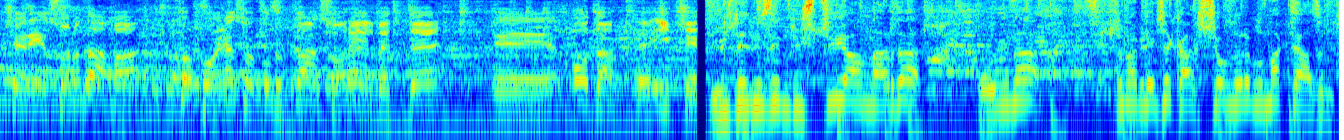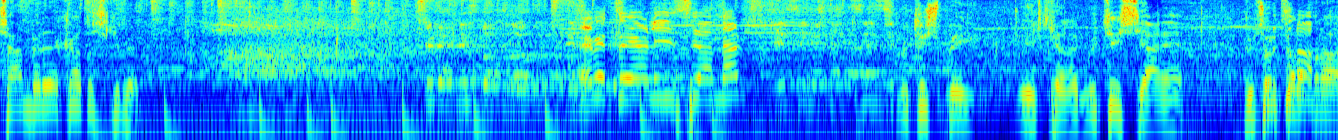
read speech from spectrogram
ilk çeyreğin sonunda ama top oyuna sokulduktan sonra elbette e, o da e, ilk çeyreğin yüzlerinizin düştüğü anlarda oyuna sunabilecek aksiyonları bulmak lazım. Çembere yakın atış gibi. Evet değerli izleyenler Müthiş bir ilk yarı. Müthiş yani. Hücum Fırtına. tarafına,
